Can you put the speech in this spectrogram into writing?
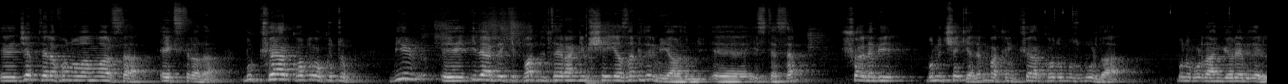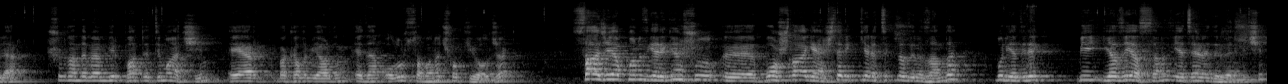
e, cep telefonu olan varsa ekstradan bu QR kodu okutup bir e, ilerideki padlete herhangi bir şey yazabilir mi yardım e, istesem? Şöyle bir bunu çekelim. Bakın QR kodumuz burada. Bunu buradan görebilirler. Şuradan da ben bir padletimi açayım. Eğer bakalım yardım eden olursa bana çok iyi olacak. Sadece yapmanız gereken şu e, boşluğa gençler ilk kere tıkladığınız anda buraya direkt bir yazı yazsanız yeterlidir benim için.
